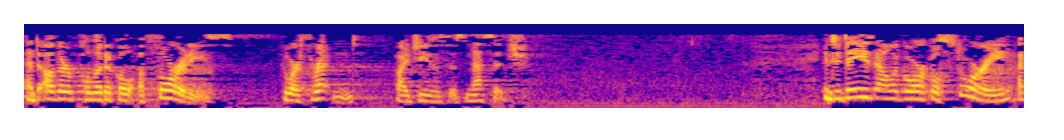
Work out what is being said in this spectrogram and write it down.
and other political authorities who are threatened by Jesus' message. In today's allegorical story, a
